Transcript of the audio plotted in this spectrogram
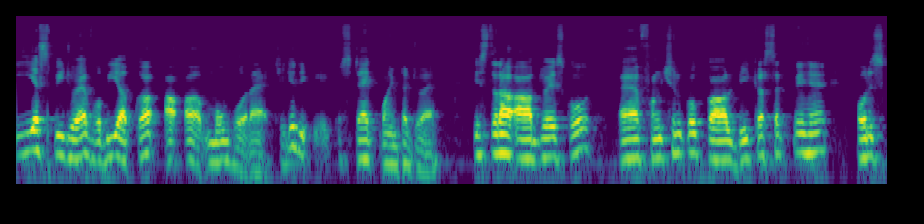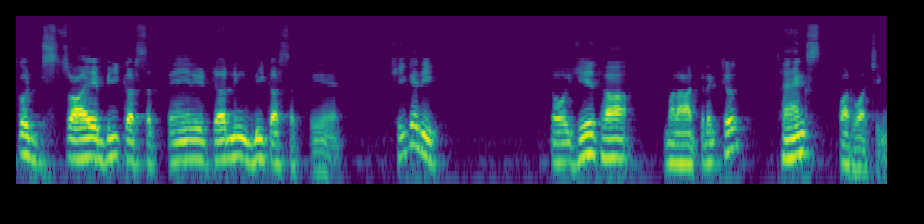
ई एस पी जो है, वो भी आपका मूव हो रहा है। ठीक है जी? स्टैक पॉइंटर जो है। इस तरह आप जो है इसको फ़ंक्शन को कॉल भी कर सकते हैं और इसको डिस्ट्रॉय भी कर सकते हैं रिटर्निंग भी कर सकते हैं। ठीक है जी? तो ये था हमारा आज का लेक्चर थैंक्स फॉर वॉचिंग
